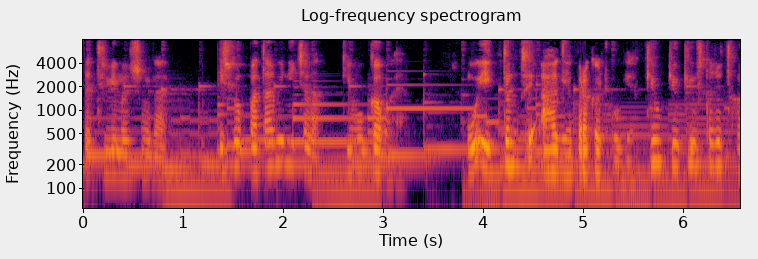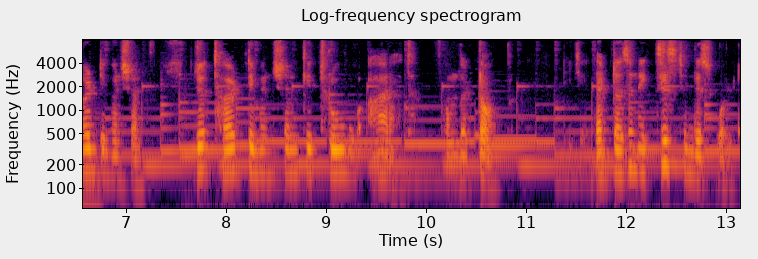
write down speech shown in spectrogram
that three dimensional guy इसको पता भी नहीं चला कि वो कब आया। वो एकदम से आ गया प्रकट हो गया। क्यों? क्योंकि उसका जो थर्ड डिमेंशन जो थर्ड डिमेंशन के थ्रू वो आ रहा था फ्रॉम द टॉप ठीक है? That doesn't exist in this world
